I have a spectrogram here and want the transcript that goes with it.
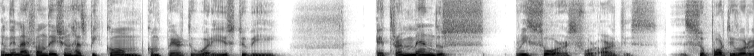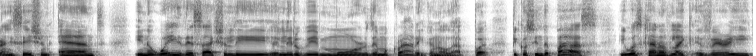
And the Knight Foundation has become, compared to what it used to be, a tremendous resource for artists, supportive organization, and in a way that's actually a little bit more democratic and all that. But because in the past, it was kind of like a very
